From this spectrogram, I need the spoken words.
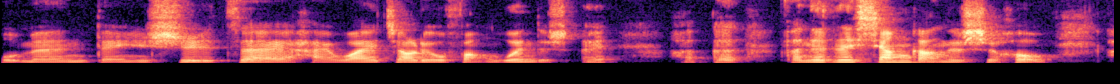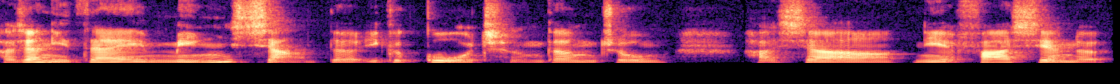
我们等于是在海外交流访问的时候，哎，呃，反正在香港的时候，好像你在冥想的一个过程当中，好像你也发现了，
